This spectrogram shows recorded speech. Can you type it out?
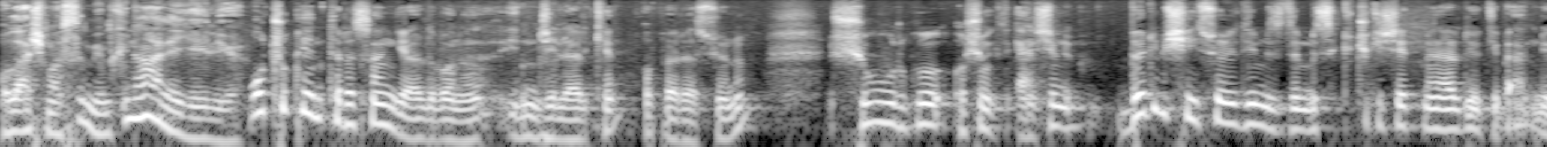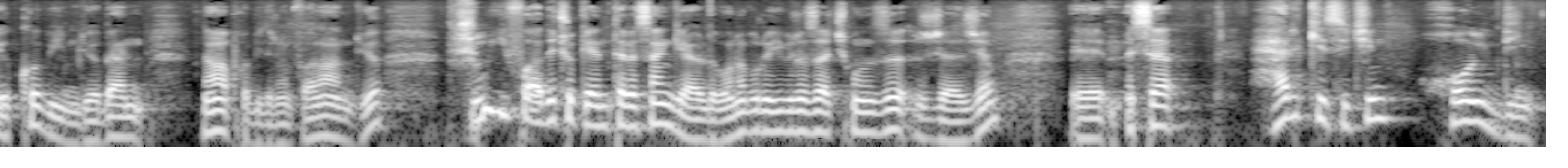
ulaşması mümkün hale geliyor. O çok enteresan geldi bana incelerken operasyonu. Şu vurgu hoşuma gitti. Yani şimdi böyle bir şey söylediğimizde mesela küçük işletmeler diyor ki ben diyor kobiyim diyor ben ne yapabilirim falan diyor. Şu ifade çok enteresan geldi bana. Burayı biraz açmanızı rica edeceğim. Ee, mesela herkes için holding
